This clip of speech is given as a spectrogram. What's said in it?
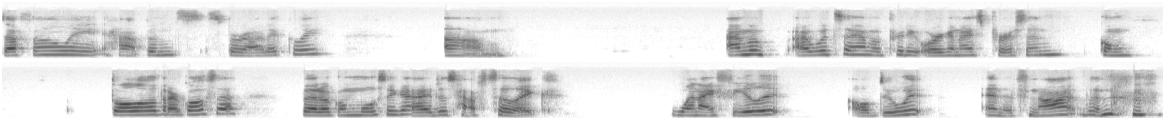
definitely happens sporadically. Um, I'm a, I would say I'm a pretty organized person con todo otra cosa, pero con música, I just have to like, when I feel it, I'll do it. And if not, then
